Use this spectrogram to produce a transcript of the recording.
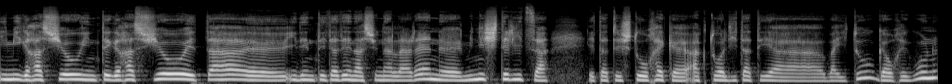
imigrazio, integrazio eta identitate nazionalaren ministeritza, eta testu horrek horrek aktualitatea baitu, gaur egun,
